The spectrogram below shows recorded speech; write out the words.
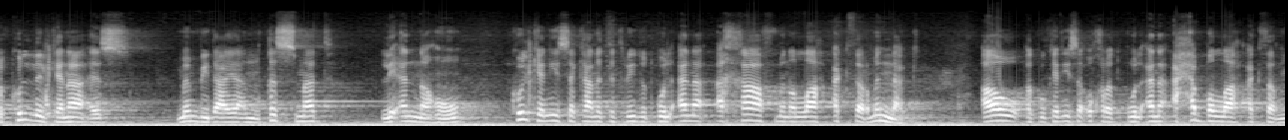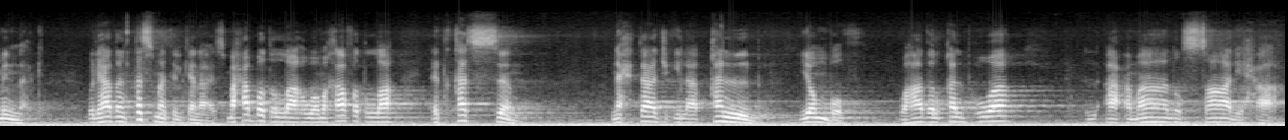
كل الكنائس من بداية انقسمت لأنه كل كنيسة كانت تريد تقول أنا أخاف من الله أكثر منك أو أكو كنيسة أخرى تقول أنا أحب الله أكثر منك. ولهذا انقسمت الكنائس محبة الله ومخافة الله تقسم. نحتاج إلى قلب ينبض وهذا القلب هو الأعمال الصالحة.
